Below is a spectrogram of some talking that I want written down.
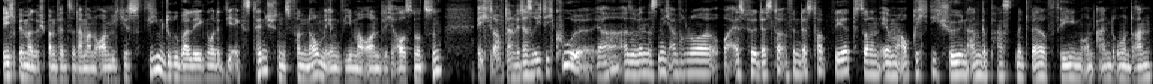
Ich bin mal gespannt, wenn sie da mal ein ordentliches Theme drüber legen oder die Extensions von GNOME irgendwie mal ordentlich ausnutzen. Ich glaube, dann wird das richtig cool, ja. Also wenn das nicht einfach nur OS für Desktop, für den Desktop wird, sondern eben auch richtig schön angepasst mit Valve Theme und allem drum und dran.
